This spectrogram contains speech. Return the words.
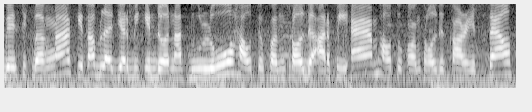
Basic banget kita belajar bikin donat dulu, how to control the RPM, how to control the car itself.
